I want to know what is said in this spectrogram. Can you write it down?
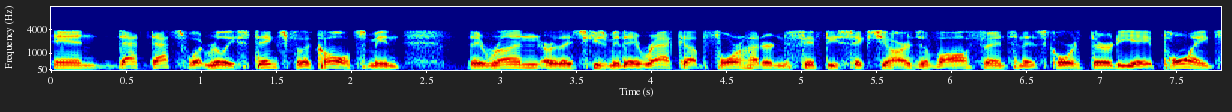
and that that's what really stinks for the Colts. I mean, they run or they excuse me, they rack up 456 yards of offense and they score 38 points,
